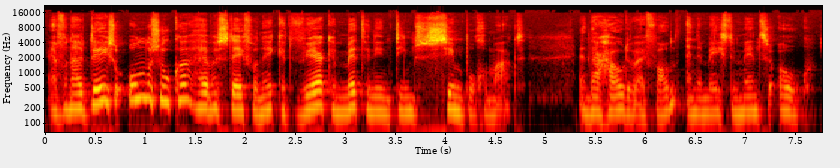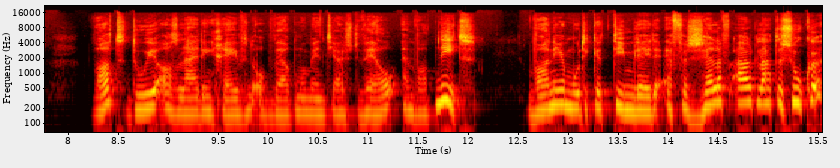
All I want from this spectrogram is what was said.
En vanuit deze onderzoeken hebben Stefan en ik het werken met en in teams simpel gemaakt. En daar houden wij van en de meeste mensen ook. Wat doe je als leidinggevende op welk moment juist wel en wat niet? Wanneer moet ik het teamleden even zelf uit laten zoeken?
